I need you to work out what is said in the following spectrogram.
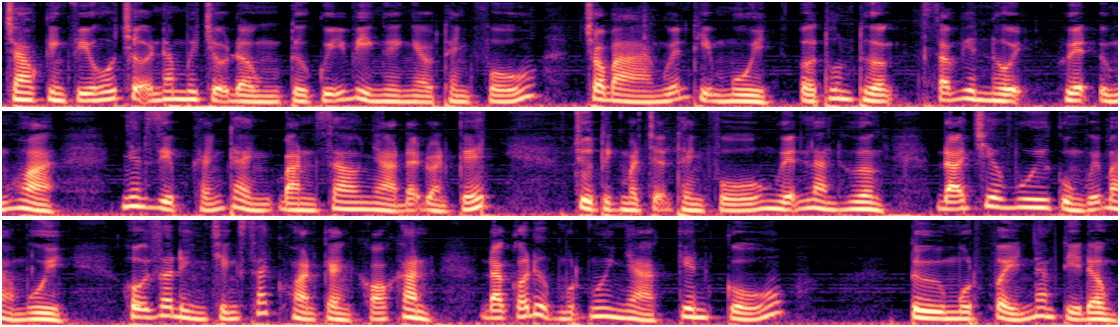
Trao kinh phí hỗ trợ 50 triệu đồng từ Quỹ vì người nghèo thành phố cho bà Nguyễn Thị Mùi ở thôn Thượng, xã Viên Nội, huyện Ứng Hòa nhân dịp khánh thành bàn giao nhà đại đoàn kết. Chủ tịch Mặt trận thành phố Nguyễn Lan Hương đã chia vui cùng với bà Mùi, hộ gia đình chính sách hoàn cảnh khó khăn đã có được một ngôi nhà kiên cố, từ 1,5 tỷ đồng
